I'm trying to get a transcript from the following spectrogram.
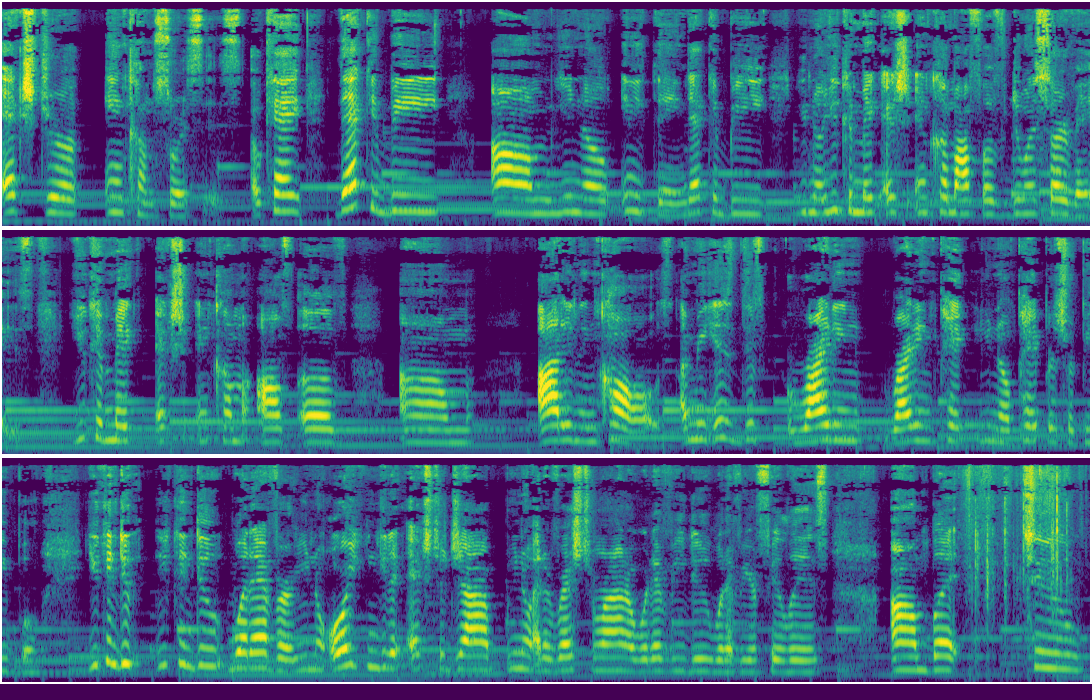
extra income sources. Okay, that could be, um, you know, anything. That could be, you know, you can make extra income off of doing surveys. You can make extra income off of, um, auditing calls. I mean, it's just writing, writing, pa- you know, papers for people. You can do, you can do whatever, you know, or you can get an extra job, you know, at a restaurant or whatever you do, whatever your field is. Um, but to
